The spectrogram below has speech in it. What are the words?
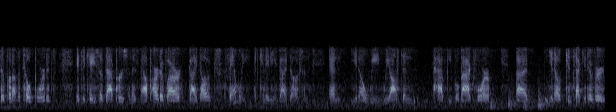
to put on the tote board. It's it's a case of that person is now part of our guide dogs family at Canadian Guide Dogs, and and you know we we often have people back for uh, you know consecutive or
